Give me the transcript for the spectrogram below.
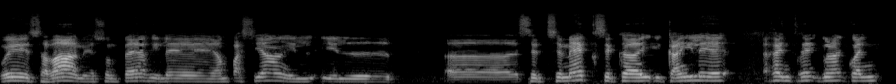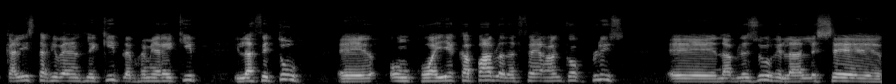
Oui, ça va, mais son père, il est impatient. Il, il, euh, ce, mec, c'est que quand il est rentré, quand il est arrivé dans l'équipe, la première équipe, il a fait tout. Et on croyait capable de faire encore plus. Et la blessure, il a laissé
